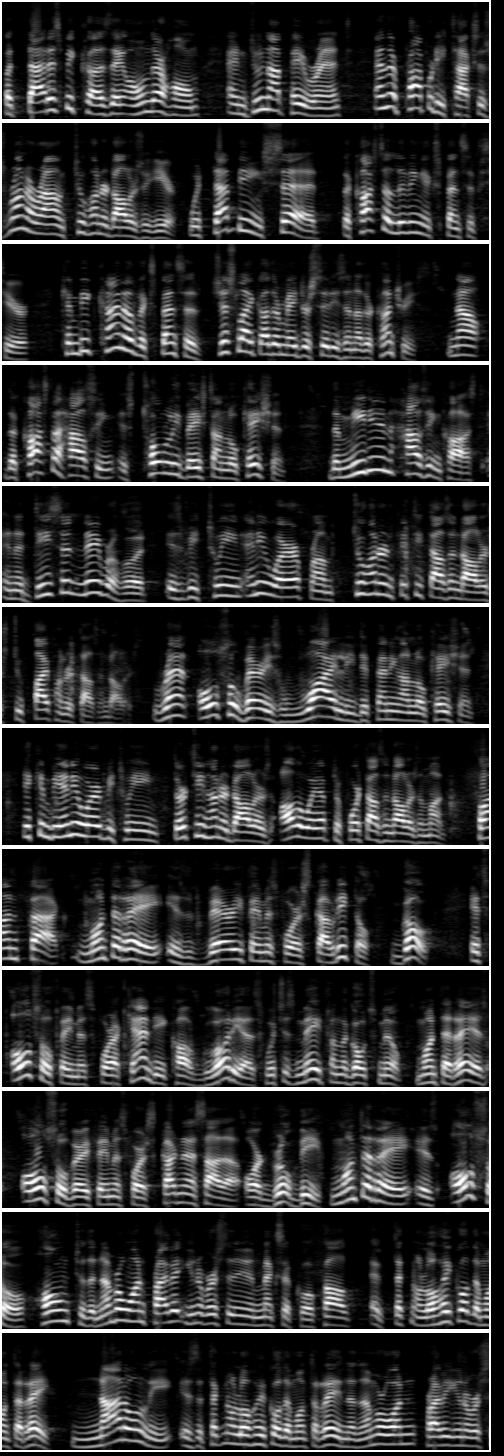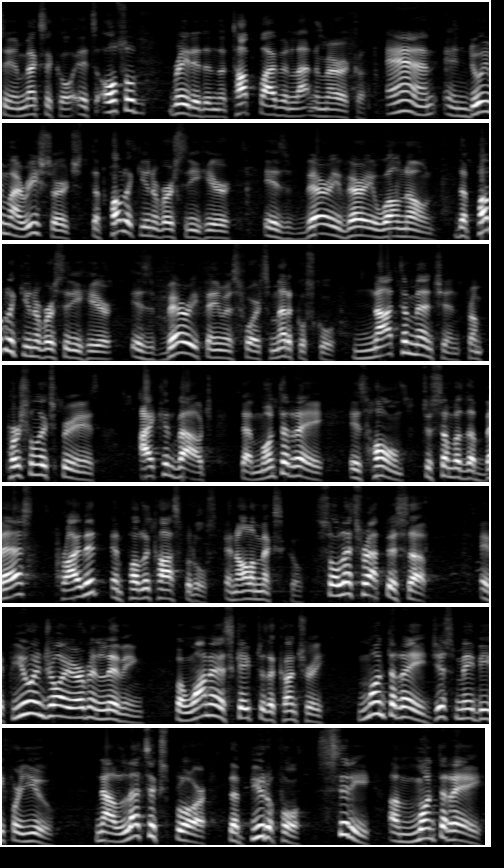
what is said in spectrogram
but that is because they own their home and do not pay rent and their property taxes run around $200 a year. With that being said, the cost of living expenses here can be kind of expensive, just like other major cities in other countries. Now, the cost of housing is totally based on location. The median housing cost in a decent neighborhood is between anywhere from $250,000 to $500,000. Rent also varies widely depending on location. It can be anywhere between $1,300 all the way up to $4,000 a month. Fun fact, Monterrey is very famous for its cabrito, goat. It's also famous for a candy called Glorias, which is made from the goat's milk. Monterrey is also very famous for its carne asada, or grilled beef. Monterrey is also home to the number one private university in Mexico called El Tecnológico de Monterrey. Not only is the Tecnológico de Monterrey the number one private university in Mexico, it's also rated in the top five in Latin America. And in doing my research, the public university here is very, very well known. The public university here is very famous for its medical school. Not to mention, from personal experience, I can vouch that Monterrey is home to some of the best private and public hospitals in all of Mexico. So let's wrap this up. If you enjoy urban living but want to escape to the country, Monterrey just may be for you. Now let's explore the beautiful city of Monterrey.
